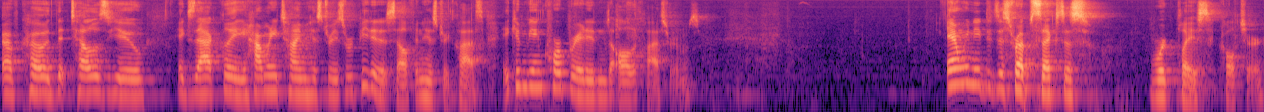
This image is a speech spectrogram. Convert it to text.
of code that tells you exactly how many times history has repeated itself in history class. It can be incorporated into all the classrooms. And we need to disrupt sexist workplace culture.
